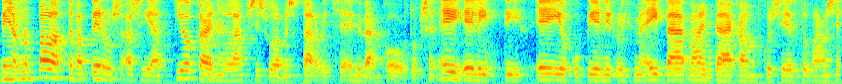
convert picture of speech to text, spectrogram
meidän on palattava perusasia, että jokainen lapsi Suomessa tarvitsee hyvän koulutuksen. Ei elitti, ei joku pieni ryhmä, ei pää, vain pääkaupunkiseutu, vaan se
